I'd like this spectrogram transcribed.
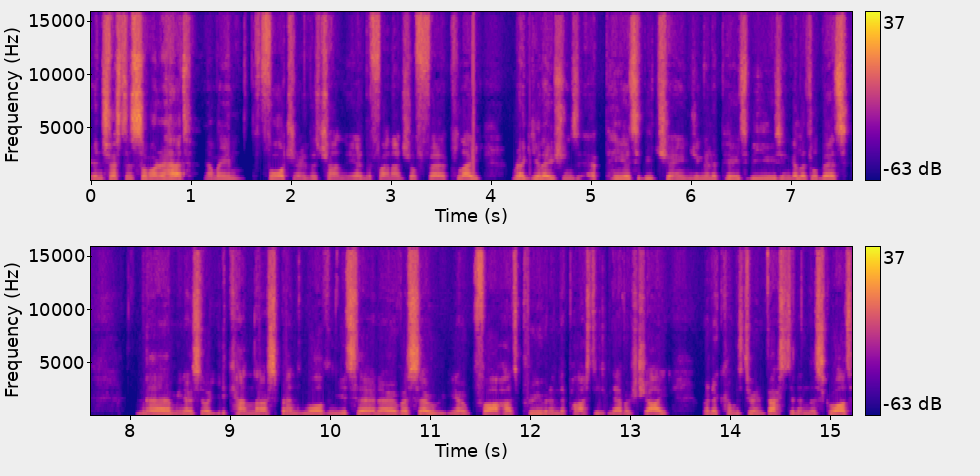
interesting summer ahead. I mean, fortunately, the chan- you know, the financial fair play regulations appear to be changing and appear to be using a little bit. Um, you know, so you can now spend more than you turn over. So, you know, Farhad's proven in the past he's never shy when it comes to investing in the squad.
